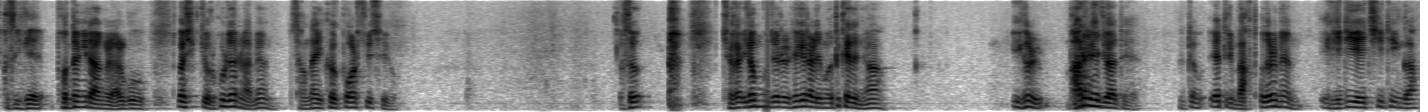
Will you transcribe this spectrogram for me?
그래서 이게 본능이라는 걸 알고 의식적으로 훈련을 하면 상당히 극복할 수 있어요. 그래서 제가 이런 문제를 해결하려면 어떻게 되냐. 이걸 말을 해줘야 돼. 일단 애들이 막 떠들면 ADHD인가?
